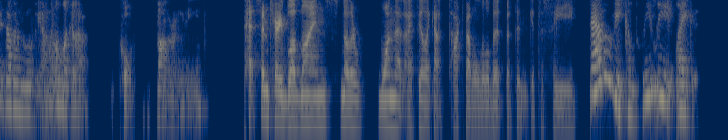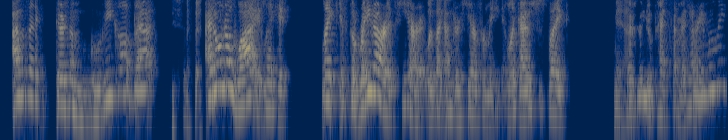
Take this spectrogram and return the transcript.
his other movie? I'm gonna look it up. Cool. It's bothering me. Pet Sematary Bloodlines, another one that I feel like got talked about a little bit, but didn't get to see. That movie completely like I was like, there's a movie called that. I don't know why. Like it like if the radar is here, it was like under here for me. Like I was just like, Yeah. there's a new Pet Sematary movie.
